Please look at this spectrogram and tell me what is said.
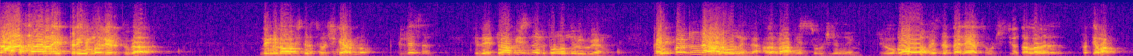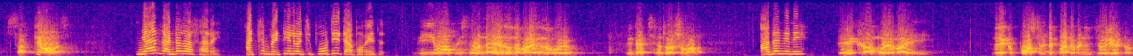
സാധാരണ ഇത്രയും വലിയൊരു തുക നിങ്ങളുടെ ഓഫീസിൽ സൂക്ഷിക്കാറുണ്ടോ? ഇല്ല സാർ. ഇത് ഹെഡ് ഓഫീസിൽ നിന്ന് എടുത്തോളുന്ന രൂപയാണ്. കൈപ്പറ്റിന്റെ ആളുകളില്ല അതുകൊണ്ട് ഓഫീസ് സൂക്ഷിച്ചു രൂപ ഓഫീസിൽ തന്നെ സൂക്ഷിച്ചു എന്നുള്ളത് സത്യമാണോ. സത്യമാണ് ഞാൻ കണ്ടതാ സാറേ അച്ഛൻ പെട്ടിയിൽ വെച്ച് പൂട്ടിയിട്ടാ പോയത്. നീ ഓഫീസിൽ ഉണ്ടായിരുന്നു എന്ന് പറയുന്നത് പോലും നിന്റെ അച്ഛന് ദോഷമാണ്. അതെങ്ങനെ? രേഖാമൂലമായി നിനക്ക് പോസ്റ്റൽ ഡിപ്പാർട്ട്മെന്റിൽ ജോലിയുണ്ടോ?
